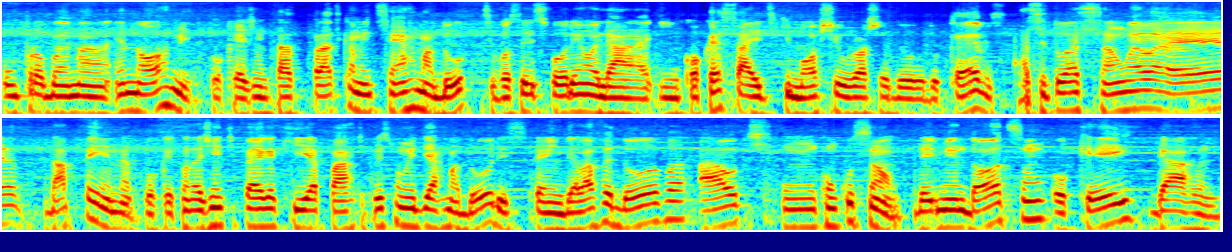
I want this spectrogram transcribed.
um problema enorme, porque a gente tá praticamente sem armador. Se vocês forem olhar em qualquer site que mostre o roster do, do Cavs, a situação ela é da pena, porque quando a gente pega aqui a parte principalmente de armadores, tem Delavedova out com concussão, Damian Dodson, ok, Garland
